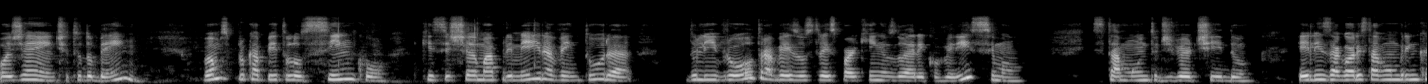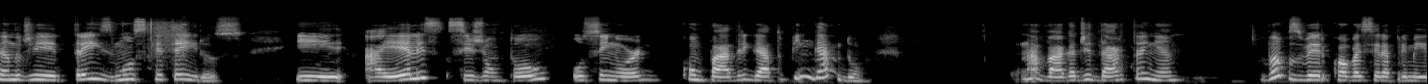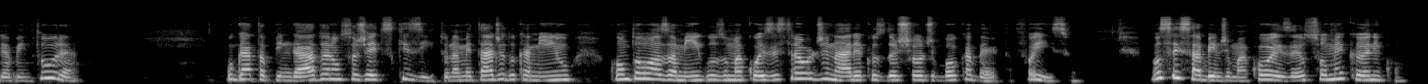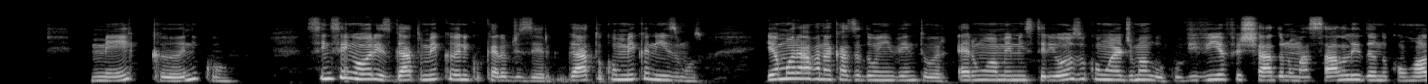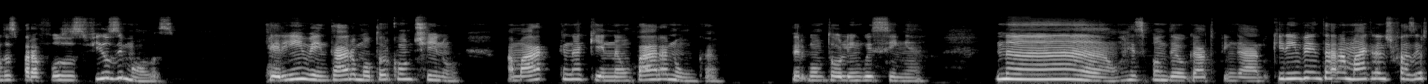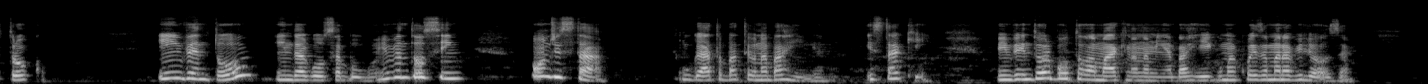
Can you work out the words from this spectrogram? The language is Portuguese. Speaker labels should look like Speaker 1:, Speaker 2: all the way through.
Speaker 1: Oi, gente, tudo bem? Vamos para o capítulo 5, que se chama A Primeira Aventura do livro Outra Vez os Três Porquinhos do Érico Veríssimo? Está muito divertido. Eles agora estavam brincando de três mosqueteiros e a eles se juntou o senhor compadre Gato Pingado na vaga de D'Artagnan. Vamos ver qual vai ser a primeira aventura? O gato pingado era um sujeito esquisito. Na metade do caminho, contou aos amigos uma coisa extraordinária que os deixou de boca aberta. Foi isso. Vocês sabem de uma coisa? Eu sou mecânico. Mecânico? Sim, senhores, gato mecânico, quero dizer. Gato com mecanismos. Eu morava na casa do inventor. Era um homem misterioso com um ar de maluco. Vivia fechado numa sala lidando com rodas, parafusos, fios e molas. Queria inventar o motor contínuo, a máquina que não para nunca. Perguntou Linguicinha. Não, respondeu o gato pingado. Queria inventar a máquina de fazer troco. Inventou? indagou Sabugo. Inventou sim. Onde está? O gato bateu na barriga. Está aqui. O inventor botou a máquina na minha barriga, uma coisa maravilhosa.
